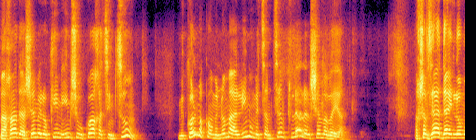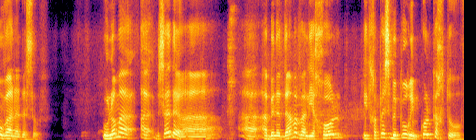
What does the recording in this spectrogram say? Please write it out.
מאחר דהשם אלוקים אם שהוא כוח הצמצום מכל מקום אינו מעלים ומצמצם כלל על שם הוויה. עכשיו זה עדיין לא מובן עד הסוף. הוא לא מה... בסדר, הבן אדם אבל יכול להתחפש בפורים כל כך טוב,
